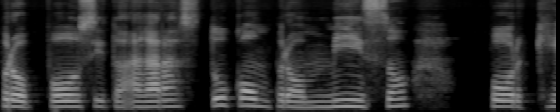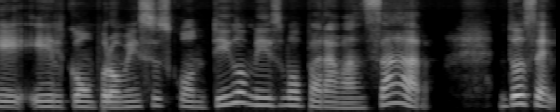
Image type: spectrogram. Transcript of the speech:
propósito, agarras tu compromiso, porque el compromiso es contigo mismo para avanzar. Entonces,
